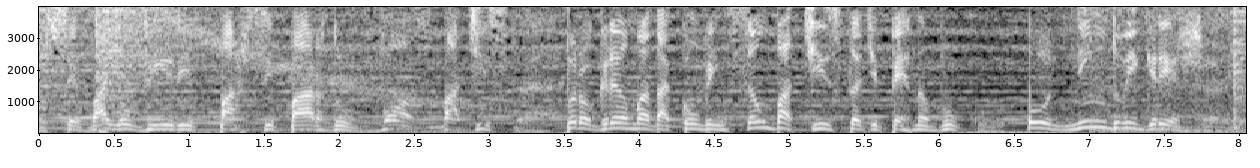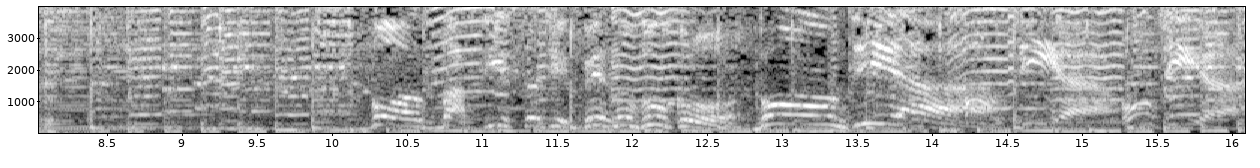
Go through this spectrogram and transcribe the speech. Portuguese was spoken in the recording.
Você vai ouvir e participar do Voz Batista, programa da Convenção Batista de Pernambuco, unindo igreja. Voz Batista de Pernambuco, bom dia! Bom dia, bom dia!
